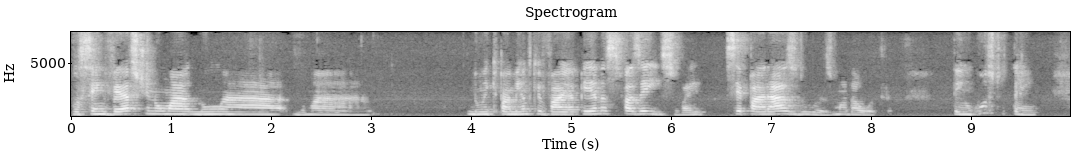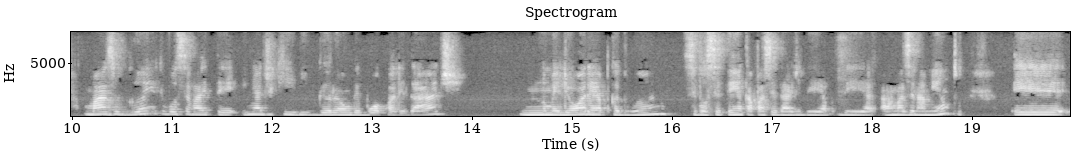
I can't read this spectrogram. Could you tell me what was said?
você investe numa, numa, numa, num equipamento que vai apenas fazer isso, vai separar as duas, uma da outra. Tem um custo? Tem. mas o ganho que você vai ter em adquirir grão de boa qualidade, no melhor época do ano, se você tem a capacidade de, de armazenamento, é,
